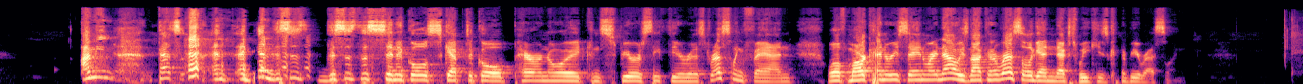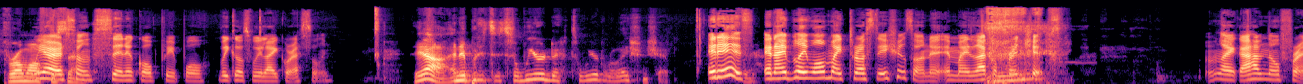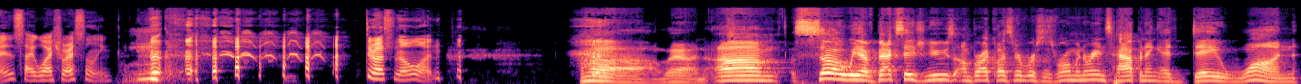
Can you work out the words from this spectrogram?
I mean, that's and again, this is this is the cynical, skeptical, paranoid, conspiracy theorist wrestling fan. Well, if Mark Henry's saying right now he's not going to wrestle again next week, he's going to be wrestling. Throw him off. We are some cynical people because we like wrestling. Yeah, and it, but it's it's a weird it's a weird relationship. It is, and I blame all my trust issues on it and my lack of friendships. I'm like, I have no friends. I watch wrestling. Trust no one. oh man. Um. So we have backstage news on Brock Lesnar versus Roman Reigns happening at day one.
